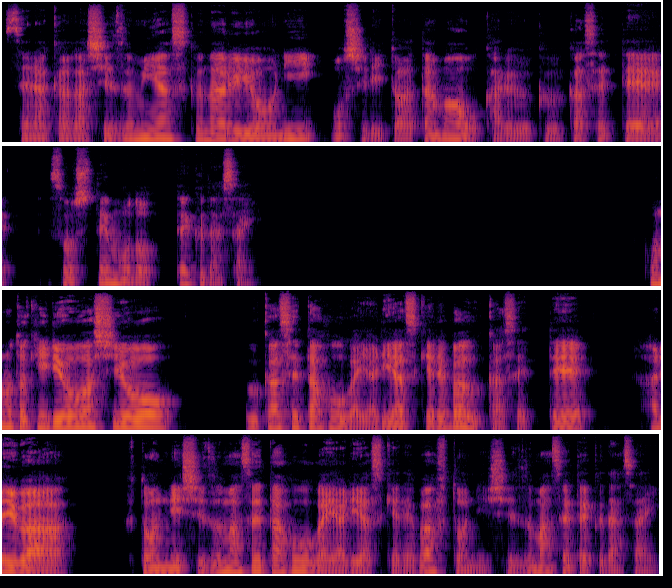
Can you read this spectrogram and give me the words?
背中が沈みやすくなるようにお尻と頭を軽く浮かせてそして戻ってください。この時両足を浮かせた方がやりやすければ浮かせて、あるいは布団に沈ませた方がやりやすければ布団に沈ませてください。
